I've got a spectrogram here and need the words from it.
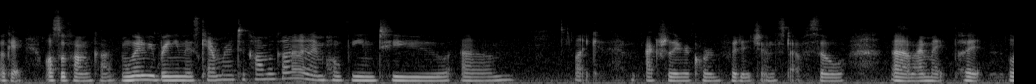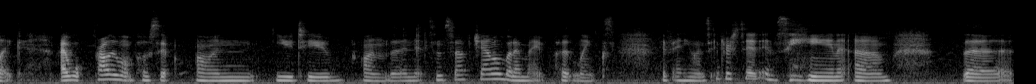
okay also Comic-Con I'm going to be bringing this camera to Comic-Con and I'm hoping to um like actually record footage and stuff so um, I might put like I probably won't post it on YouTube on the knits and stuff channel but I might put links if anyone's interested in seeing um, the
